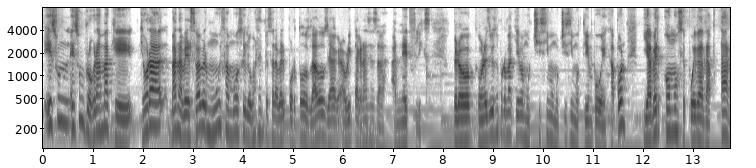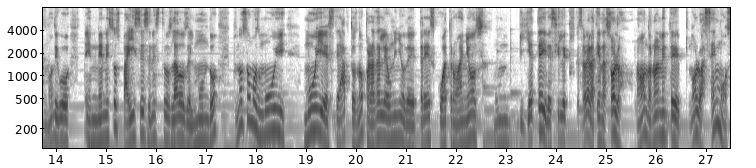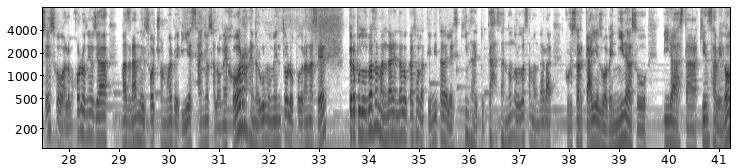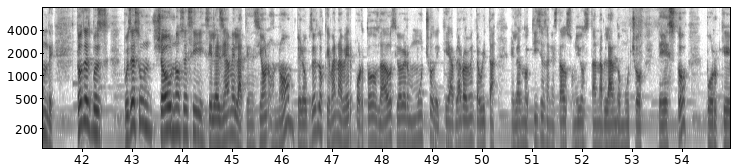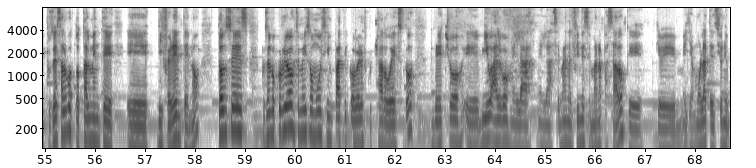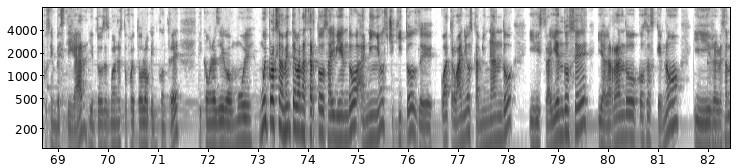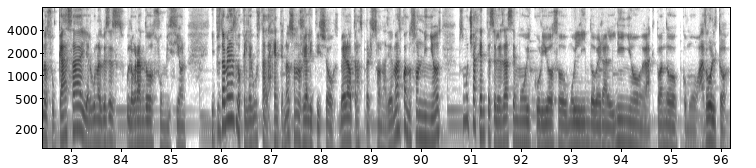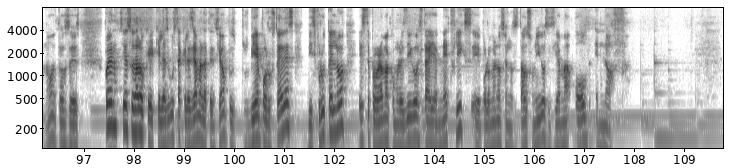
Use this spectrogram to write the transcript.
es un, es un programa que, que ahora van a ver, se va a ver muy famoso y lo van a empezar a ver por todos lados, ya ahorita gracias a, a Netflix. Pero como les digo, es un programa que lleva muchísimo, muchísimo tiempo en Japón y a ver cómo se puede adaptar, ¿no? Digo, en, estos países, en estos lados del mundo, pues no somos muy muy este, aptos, ¿no? Para darle a un niño de 3, 4 años un billete y decirle pues, que se vaya a la tienda solo, ¿no? Normalmente no lo hacemos eso. A lo mejor los niños ya más grandes, 8, 9, 10 años, a lo mejor en algún momento lo podrán hacer, pero pues los vas a mandar en dado caso a la tiendita de la esquina de tu casa, ¿no? No los vas a mandar a cruzar calles o avenidas o ir hasta quién sabe dónde. Entonces, pues, pues es un show, no sé si, si les llame la atención o no, pero pues es lo que van a ver por todos lados y va a haber mucho de qué hablar. Obviamente ahorita en las noticias en Estados Unidos están hablando mucho de esto, porque pues es algo totalmente eh, diferente, ¿no? Entonces, pues se me ocurrió, se me hizo muy simpático haber escuchado esto. De hecho, eh, vi algo en la, en la semana, el fin de semana pasado, que, que me llamó la atención y me puse a investigar. Y entonces, bueno, esto fue todo lo que encontré. Y como les digo, muy, muy próximamente van a estar todos ahí viendo a niños chiquitos de cuatro años caminando y distrayéndose y agarrando cosas que no y regresando a su casa y algunas veces logrando su misión. Y pues también es lo que le gusta a la gente, ¿no? Son los reality shows, ver a otras personas. Y además cuando son niños, pues mucha gente se les hace muy curioso, muy lindo ver al niño actuando como adulto, ¿no? Entonces, bueno, si eso es algo que, les gusta, que les llama la atención, pues, pues, bien por ustedes, disfrútenlo. Este programa, como les digo, está ahí en Netflix, eh, por lo menos en los Estados Unidos, y se llama Old Enough.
